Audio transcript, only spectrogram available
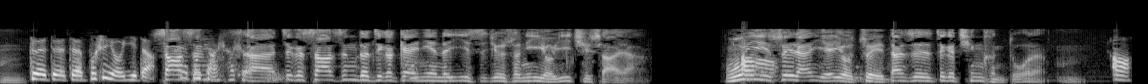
嗯，对对对，不是有意的。杀生啊，这个杀生的这个概念的意思就是说你有意去杀呀，无意虽然也有罪，但是这个轻很多了，嗯。哦，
